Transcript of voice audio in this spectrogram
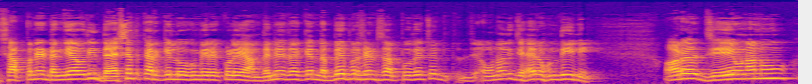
ਸੱਪ ਨੇ ਡੰਗਿਆ ਉਹਦੀ ਦਹਿਸ਼ਤ ਕਰਕੇ ਲੋਕ ਮੇਰੇ ਕੋਲੇ ਆਉਂਦੇ ਨੇ ਜਦ ਕਿ 90% ਸੱਪ ਉਹਦੇ ਚ ਉਹਨਾਂ ਦੀ ਜ਼ਹਿਰ ਹੁੰਦੀ ਹੀ ਨਹੀਂ। ਔਰ ਜੇ ਉਹਨਾਂ ਨੂੰ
